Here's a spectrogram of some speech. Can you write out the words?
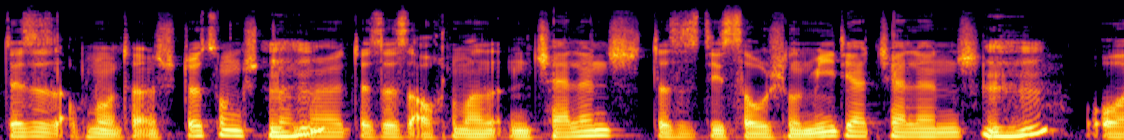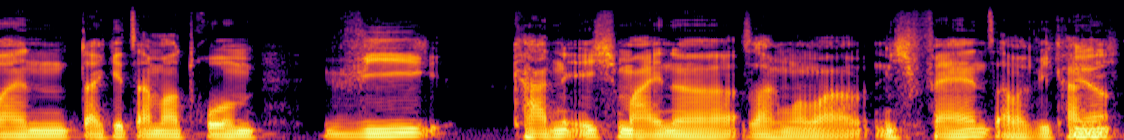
Das ist auch eine Unterstützungsstimme. Mhm. Das ist auch nochmal ein Challenge. Das ist die Social Media Challenge. Mhm. Und da geht es einfach darum, wie kann ich meine, sagen wir mal, nicht Fans, aber wie kann ja. ich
